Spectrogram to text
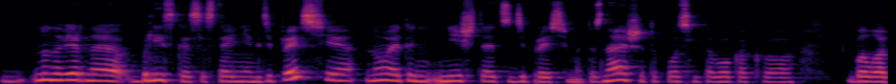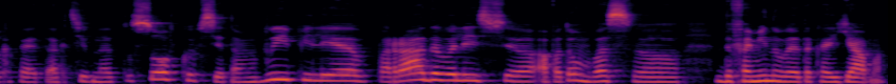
ну, наверное, близкое состояние к депрессии, но это не считается депрессией. Это, знаешь, это после того, как э, была какая-то активная тусовка, все там выпили, порадовались, а потом у вас дофаминовая такая яма.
